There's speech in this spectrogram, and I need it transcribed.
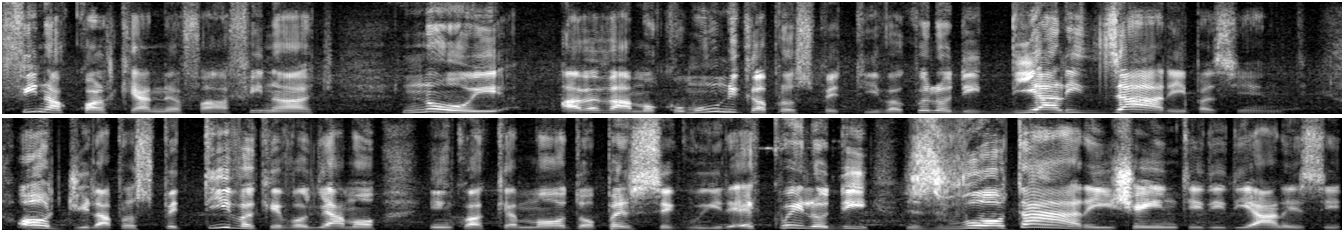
fino a qualche anno fa, fino a, noi avevamo come unica prospettiva quello di dializzare i pazienti Oggi la prospettiva che vogliamo in qualche modo perseguire è quello di svuotare i centri di dialisi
